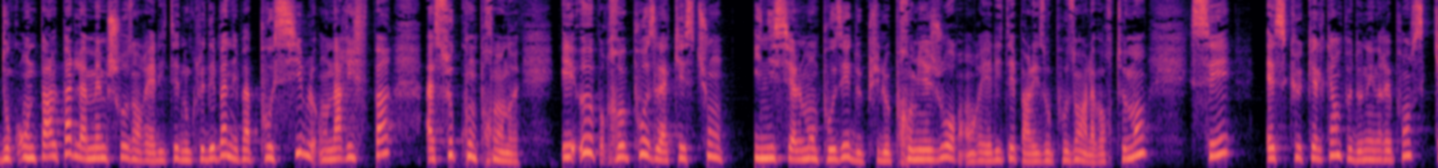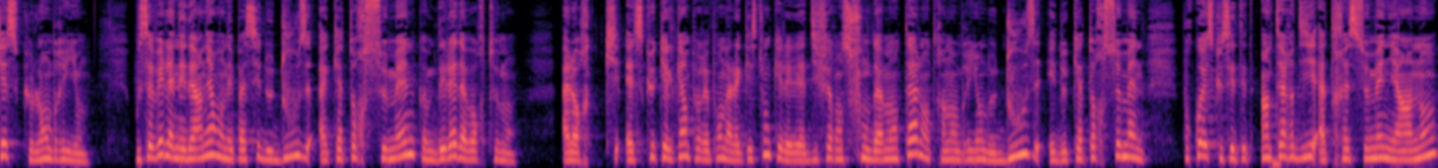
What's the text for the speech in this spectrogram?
Donc on ne parle pas de la même chose en réalité. Donc le débat n'est pas possible, on n'arrive pas à se comprendre. Et eux reposent la question initialement posée depuis le premier jour en réalité par les opposants à l'avortement, c'est est-ce que quelqu'un peut donner une réponse? Qu'est-ce que l'embryon? Vous savez, l'année dernière, on est passé de 12 à 14 semaines comme délai d'avortement. Alors, est-ce que quelqu'un peut répondre à la question quelle est la différence fondamentale entre un embryon de 12 et de 14 semaines? Pourquoi est-ce que c'était interdit à 13 semaines il y a un an?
